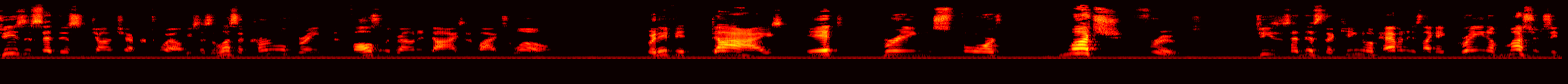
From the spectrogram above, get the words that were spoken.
Jesus said this in John chapter 12. He says, Unless a kernel of grain falls on the ground and dies, it abides alone. But if it dies, it brings forth much fruit. Jesus said this the kingdom of heaven is like a grain of mustard seed.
